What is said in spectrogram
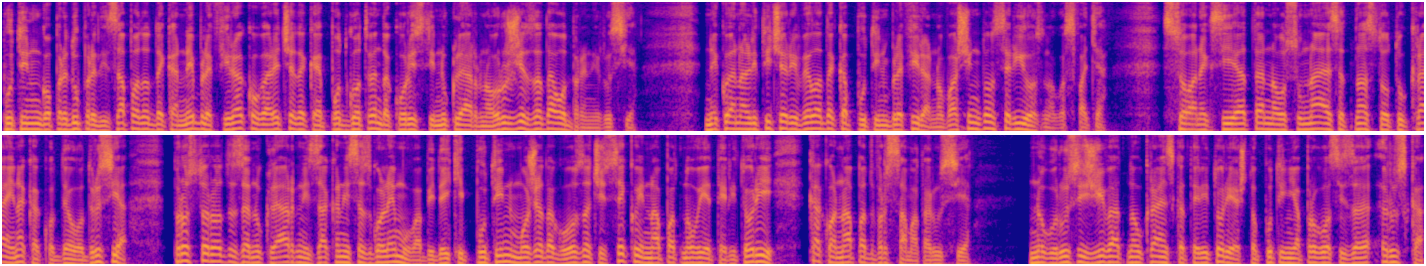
Путин го предупреди Западот дека не блефира кога рече дека е подготвен да користи нуклеарно оружје за да одбрани Русија. Некои аналитичари велат дека Путин блефира, но Вашингтон сериозно го сваќа. Со анексијата на 18 насто од Украина како дел од Русија, просторот за нуклеарни закани се зголемува, бидејќи Путин може да го означи секој напад на овие територии како напад врз самата Русија. Многу руси живеат на украинска територија што Путин ја прогласи за руска,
